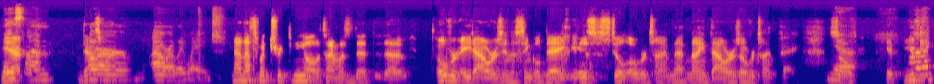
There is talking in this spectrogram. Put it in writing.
Yeah, based on That's our hourly wage and that's what tricked me all the time was that the over eight hours in a single day is still overtime. That ninth hour is overtime pay. yeah So it, you Well, I can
